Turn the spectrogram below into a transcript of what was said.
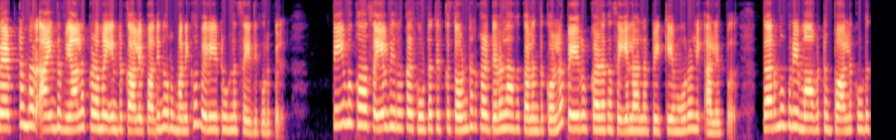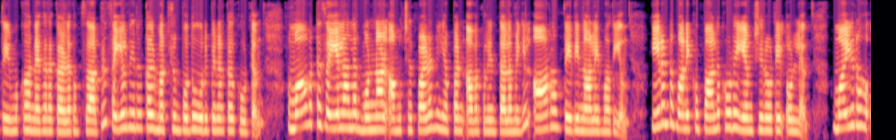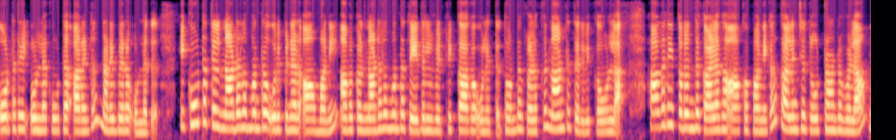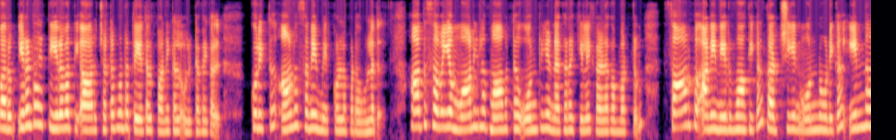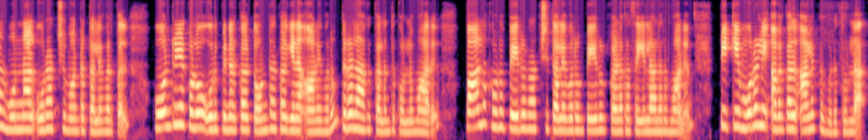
September ஐந்து வியாழக்கிழமை இன்று காலை பதினோரு மணிக்கு வெளியிட்டுள்ள செய்திக்குறிப்பில் திமுக செயல் வீரர்கள் கூட்டத்திற்கு தொண்டர்கள் திரளாக கலந்து கொள்ள பேரூர் கழக செயலாளர் பி. கே. முரளி அழைப்பு. தருமபுரி மாவட்டம் பாலக்கோடு திமுக நகர கழகம் சார்பில் செயல் வீரர்கள் மற்றும் பொது உறுப்பினர்கள் கூட்டம். மாவட்ட செயலாளர் முன்னாள் அமைச்சர் பழனியப்பன் அவர்களின் தலைமையில் ஆறாம் தேதி நாளை மதியம் இரண்டு மணிக்கு பாலக்கோடு எம்ஜி ரோட்டில் உள்ள மயூரா ஓட்டலில் உள்ள கூட்ட அரங்கில் நடைபெற உள்ளது. இக்கூட்டத்தில் நாடாளுமன்ற உறுப்பினர் ஆமணி அவர்கள் நாடாளுமன்ற தேர்தலில் வெற்றிக்காக உழைத்த தொண்டர்களுக்கு நன்றி தெரிவிக்க உள்ளார். அதனைத் தொடர்ந்து கழக ஆக்க பணிகள் கலைஞர் நூற்றாண்டு விழா வரும் இரண்டாயிரத்தி இருபத்தி ஆறு சட்டமன்ற தேர்தல் பணிகள் உள்ளிட்டவைகள் குறித்து ஆலோசனை மேற்கொள்ளப்பட உள்ளது. அது சமயம் மாநில மாவட்ட ஒன்றிய நகர கிளை கழகம் மற்றும் சார்பு அணி நிர்வாகிகள் கட்சியின் முன்னோடிகள் இந்நாள் முன்னாள் முன்னாள் ஊராட்சி மன்ற தலைவர்கள் ஒன்றிய குழு உறுப்பினர்கள் தொண்டர்கள் என அனைவரும் திரளாக கலந்து கொள்ளுமாறு பாலக்கோடு பேரூராட்சி தலைவரும் பேரூர் கழக செயலாளருமான பி கே முரளி அவர்கள் அழைப்பு விடுத்துள்ளார்.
